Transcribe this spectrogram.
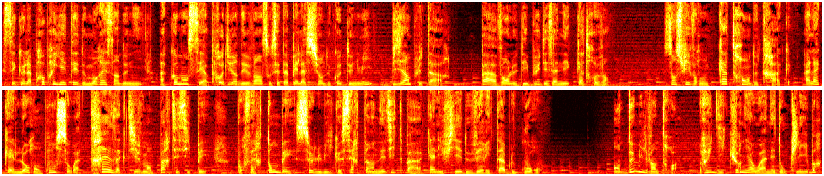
c'est que la propriété de Moret-Saint-Denis a commencé à produire des vins sous cette appellation de Côte de Nuit bien plus tard, pas avant le début des années 80. S'en suivront quatre ans de traque à laquelle Laurent Ponceau a très activement participé pour faire tomber celui que certains n'hésitent pas à qualifier de véritable gourou. En 2023, Rudy Kurniawan est donc libre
